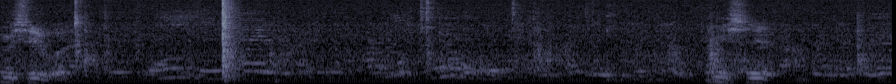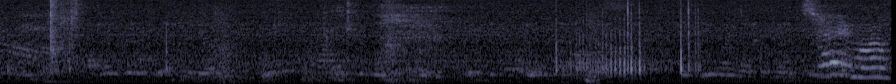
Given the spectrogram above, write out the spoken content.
Let me see what. Let me see it. Sorry, mom.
